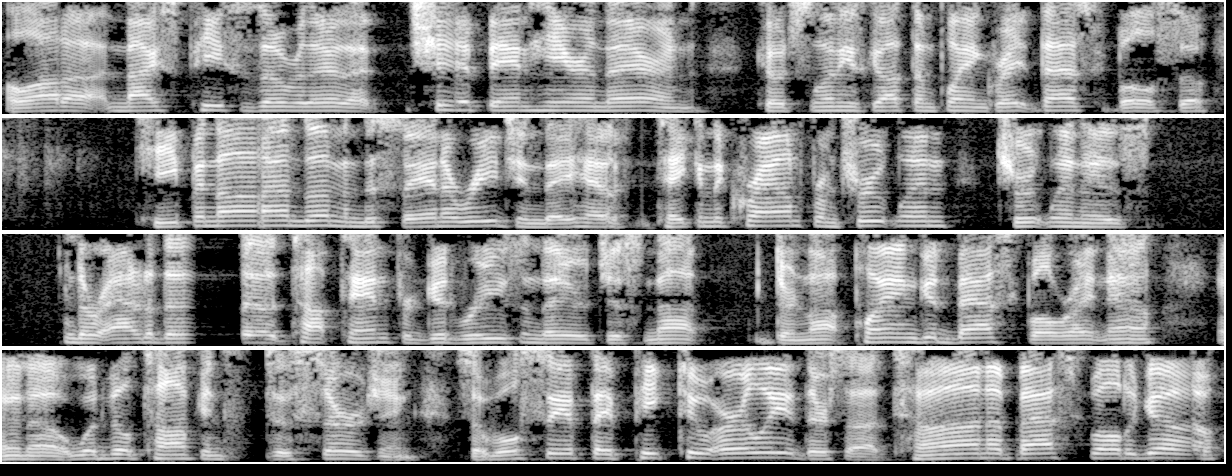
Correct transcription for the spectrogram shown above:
a lot of nice pieces over there that chip in here and there, and Coach Lenny's got them playing great basketball. So keep an eye on them in the Santa region. They have taken the crown from Treutlen. Treutlen is they're out of the, the top ten for good reason. They're just not they're not playing good basketball right now, and uh, Woodville Tompkins is surging. So we'll see if they peak too early. There's a ton of basketball to go,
